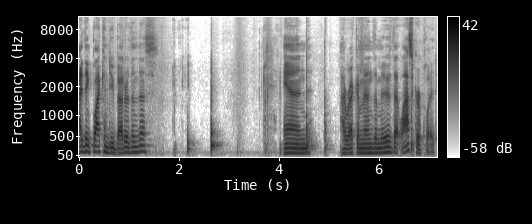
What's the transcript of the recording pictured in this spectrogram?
I think black can do better than this. And I recommend the move that Lasker played.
